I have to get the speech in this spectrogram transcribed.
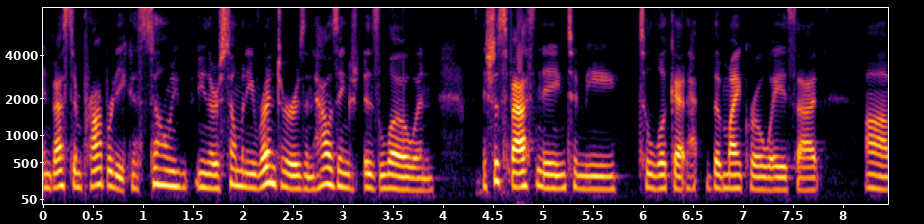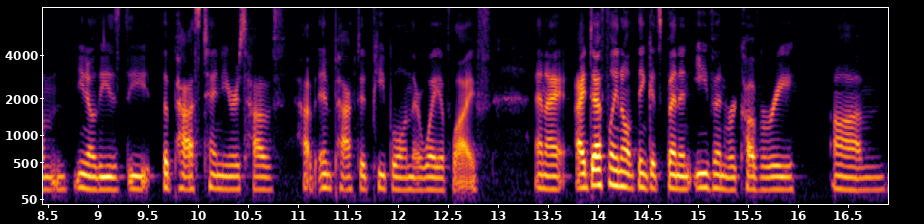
invest in property because so many, you know, there's so many renters and housing is low. And it's just fascinating to me to look at the micro ways that, um, you know, these the the past ten years have have impacted people and their way of life. And I, I definitely don't think it's been an even recovery. Um,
